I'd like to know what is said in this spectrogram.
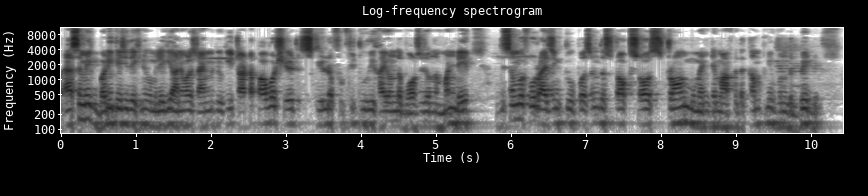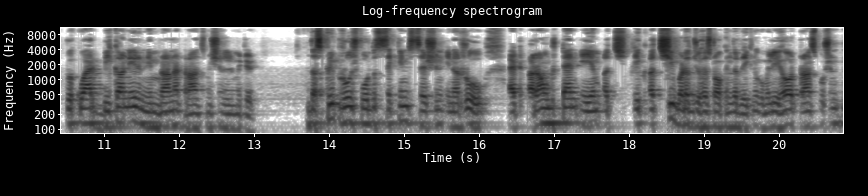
और ऐसे में एक बड़ी तेज़ी देखने को मिलेगी आने वाले टाइम में क्योंकि टाटा पावर शेड scaled fifty two week high on the bourses on the Monday December four rising two percent the stock saw strong momentum after the company bid to acquire Bikaner Neemrana transmission limited the script rose for the second session in a row at around 10 AM एक अच्छी बढ़त जो है स्टॉक के अंदर देखने को मिली है और ट्रांसपोर्शन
